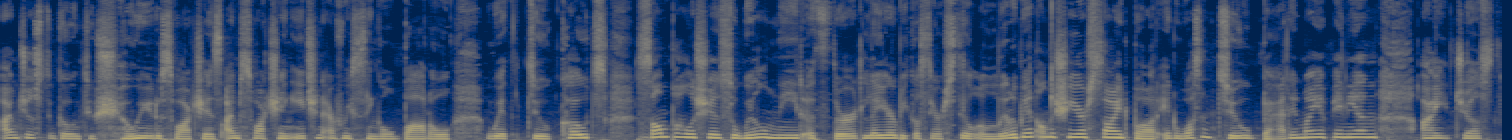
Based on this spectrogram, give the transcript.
I'm just going to show you the swatches. I'm swatching each and every single bottle with two coats. Some polishes will need a third layer because they're still a little bit on the sheer side, but it wasn't too bad in my my opinion. I just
